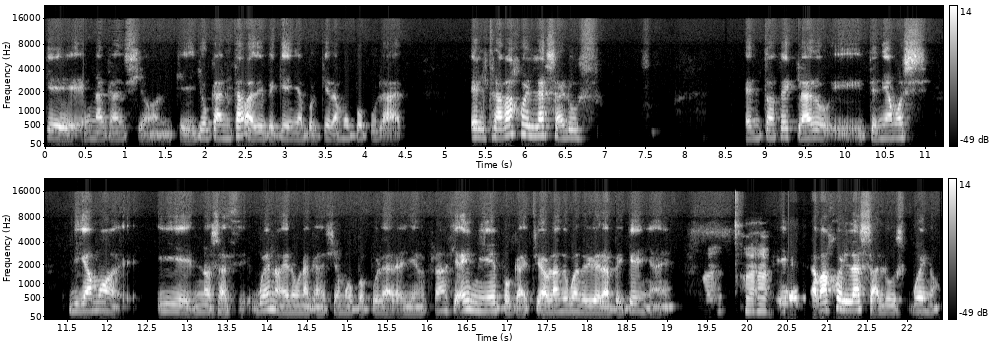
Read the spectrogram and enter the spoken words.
que una canción que yo cantaba de pequeña porque era muy popular. El trabajo es la salud. Entonces, claro, y teníamos, digamos, y nos hacía, bueno, era una canción muy popular allí en Francia, en mi época, estoy hablando cuando yo era pequeña, ¿eh? El trabajo es la salud. Bueno,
